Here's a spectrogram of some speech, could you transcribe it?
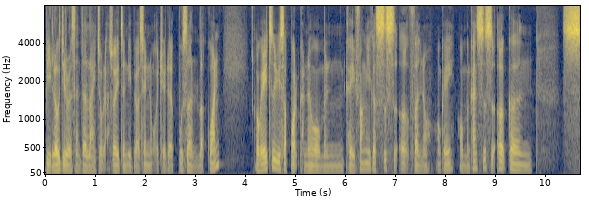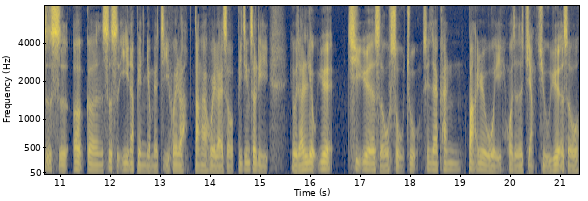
below zero center line 走了，所以整体表现我觉得不是很乐观。OK，至于 support，可能我们可以放一个四十二分哦。OK，我们看四十二跟四十二跟四十一那边有没有机会了？当他回来的时候，毕竟这里有在六月。七月的时候守住，现在看八月尾或者是讲九月的时候，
